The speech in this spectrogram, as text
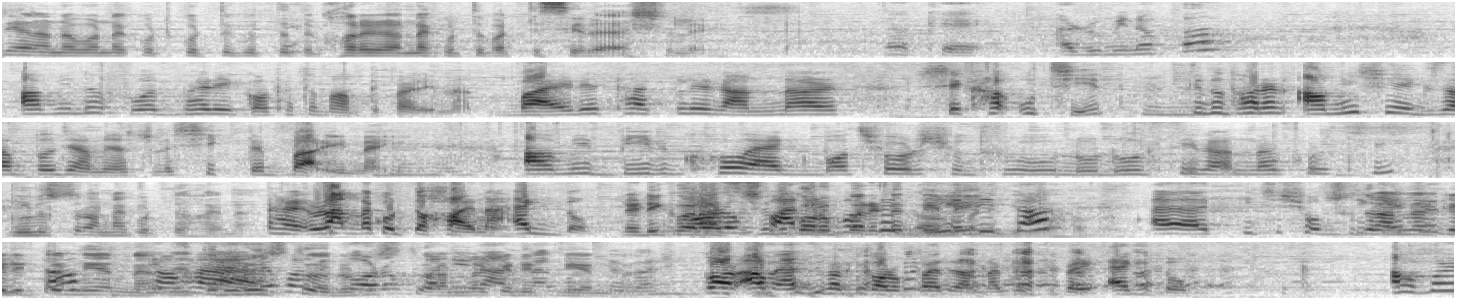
নিয়ে রান্না বান্না করতে করতে করতে তো ঘরে রান্না করতে পারতেছি না আসলে। ওকে আর রুমিনাপা? আমি না ফুয়াদ ভাইয়ের এই কথাটা মানতে পারি না। বাইরে থাকলে রান্নার শেখা উচিত কিন্তু ধরেন আমি সেই এক্সাম্পল যে আমি আসলে শিখতে পারি নাই। আমি দীর্ঘ এক বছর শুধু নুডলসই রান্না করছি। নুডলস রান্না করতে হয় না। হ্যাঁ, রান্না করতে হয় না একদম। Ready করা আছে, শুধু গরম পানিটা দিয়ে দিলেই কিছু সবজি শুধু রান্নার কেটে ক্রেডিটটা নিয়ে না হ্যাঁ, নুডলস তো নুডলস তো রান্নার ক্রেডিট নিয়ে না। আমি আজীবন গরম পানি রান্না করতে পারি একদম। আমার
